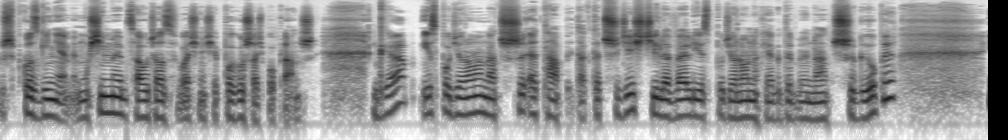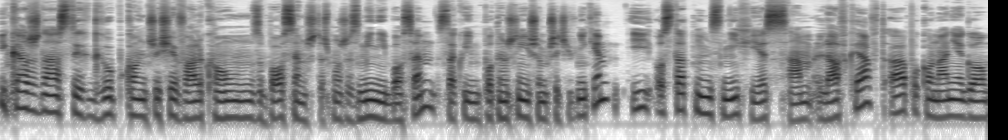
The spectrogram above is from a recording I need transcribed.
szybko zginiemy. Musimy cały czas właśnie się poruszać po planszy. Gra jest podzielona na trzy etapy, tak? Te 30 leveli jest podzielonych jak gdyby na trzy grupy i każda z tych grup kończy się walką z bossem, czy też może z mini-bossem, z takim potężniejszym przeciwnikiem i ostatnim z nich jest sam Lovecraft, a pokonanie go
